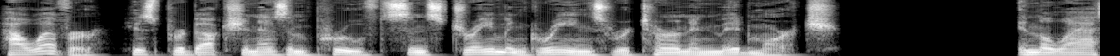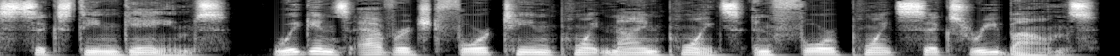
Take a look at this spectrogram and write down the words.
However, his production has improved since Draymond Green's return in mid-March. In the last 16 games, Wiggins averaged 14.9 points and 4.6 rebounds,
